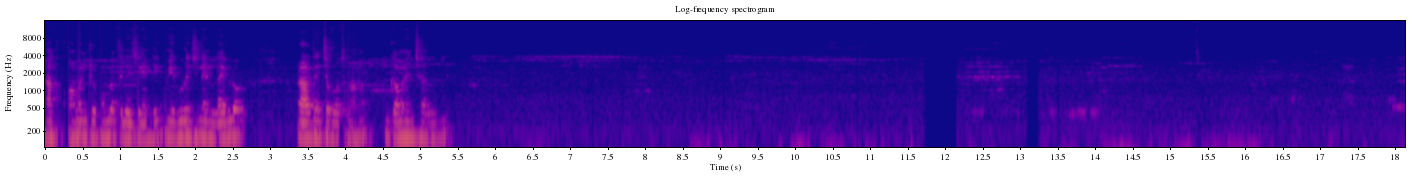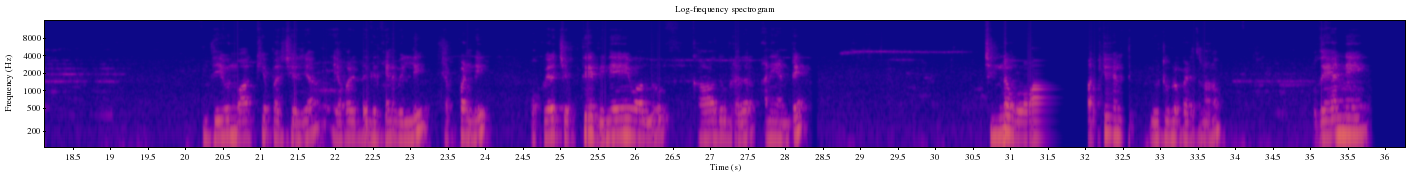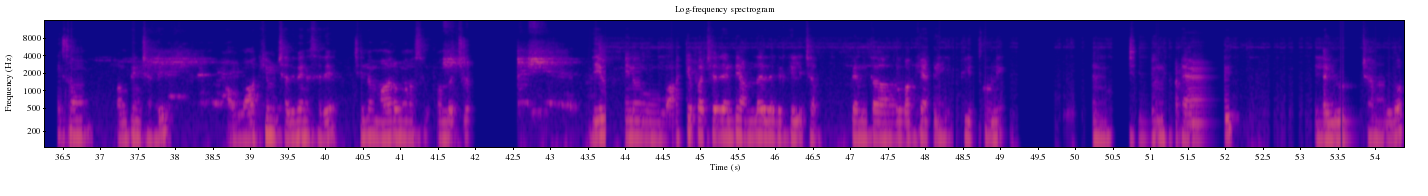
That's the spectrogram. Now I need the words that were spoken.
నాకు కామెంట్ రూపంలో తెలియజేయండి. మీ గురించి నేను లైవ్లో ప్రార్థించబోతున్నాను. గమనించాలండి దేవుని వాక్య పరిచర్య ఎవరి దగ్గరికైనా వెళ్ళి చెప్పండి. ఒకవేళ చెప్తే వినేవాళ్ళు కాదు బ్రదర్ అని అంటే చిన్న వాక్యం యూట్యూబ్లో పెడుతున్నాను. ఉదయాన్నే కనీసం పంపించండి. ఆ వాక్యం చదివైనా సరే చిన్న మారు మనసు పొందొచ్చు. దేవుడు నేను వాక్య పరిచర్య అంటే అందరి దగ్గరికి వెళ్ళి చెప్పేంత వాక్యాన్ని తీసుకొని ఇలా యూట్యూబ్ ఛానల్లో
